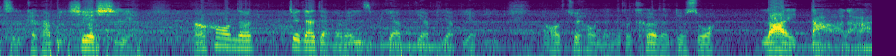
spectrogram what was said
指跟他比谢谢，然后呢，就这样两个人一直比呀比呀比呀比呀比，然后最后呢，那个客人就说赖打啦，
